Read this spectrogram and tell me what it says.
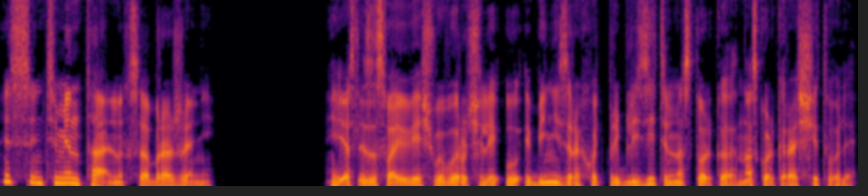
из сентиментальных соображений». Если за свою вещь вы выручили у Эбенизера хоть приблизительно столько, насколько рассчитывали,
